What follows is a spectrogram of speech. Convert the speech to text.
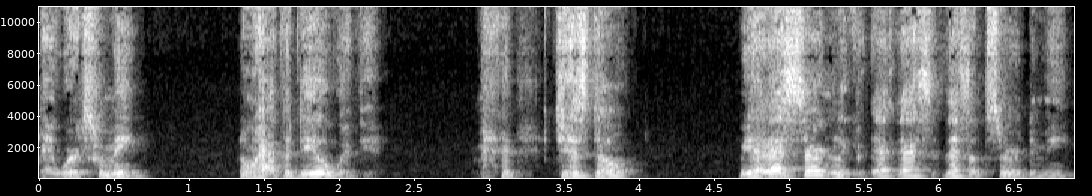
That works for me don't have to deal with you. Just don't. yeah, that's certainly that's that's absurd to me.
